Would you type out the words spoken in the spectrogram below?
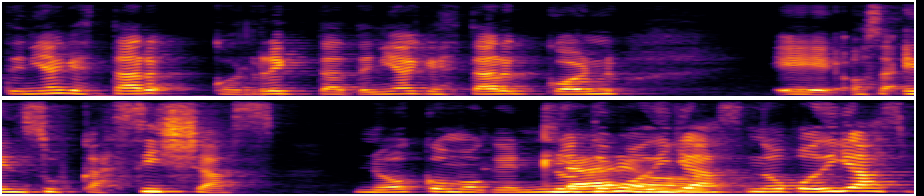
tenía que estar correcta, tenía que estar con, eh, o sea, en sus casillas, ¿no? Como que no Claro. te podías, no podías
